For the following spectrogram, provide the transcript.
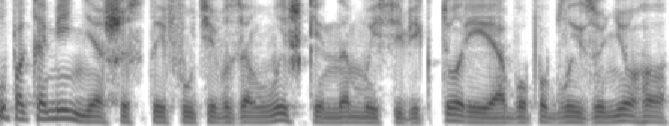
Купа каміння шести футів заввишки на мисі Вікторії або поблизу нього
